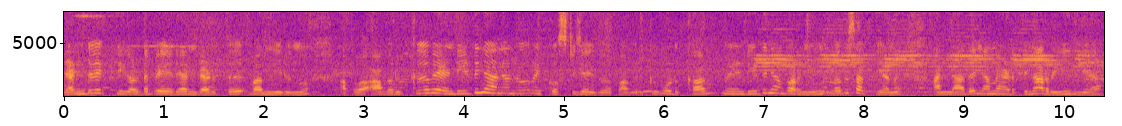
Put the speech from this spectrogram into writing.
രണ്ട് വ്യക്തികളുടെ പേര് എന്റെ അടുത്ത് വന്നിരുന്നു. അപ്പോൾ അവർക്ക് വേണ്ടിയിട്ട് ഞാനൊരു റിക്വസ്റ്റ് ചെയ്തു. അപ്പോൾ അവർക്ക് കൊടുക്കാൻ വേണ്ടിയിട്ട് ഞാൻ പറഞ്ഞു എന്നുള്ളത് സത്യമാണ്. അല്ലാതെ ഞാൻ മാഡത്തിന് അറിയില്ല.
